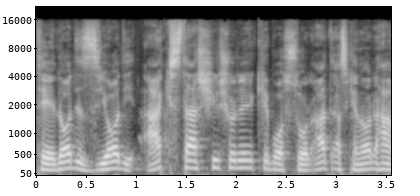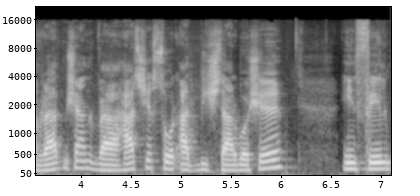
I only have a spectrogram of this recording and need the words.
تعداد زیادی عکس تشکیل شده که با سرعت از کنار هم رد میشن و هرچی سرعت بیشتر باشه این فیلم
